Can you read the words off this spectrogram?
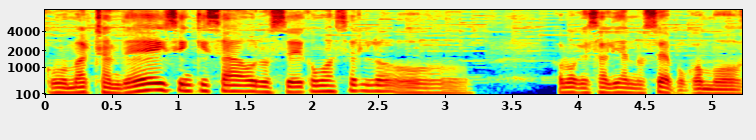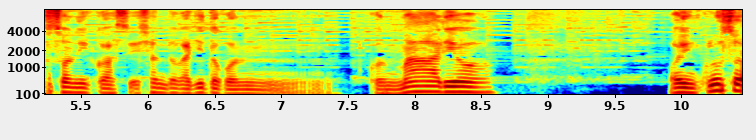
como merchandising quizá, o no sé cómo hacerlo, o como que salían, no sé, pues como Sonic echando gallito con, con Mario, o incluso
